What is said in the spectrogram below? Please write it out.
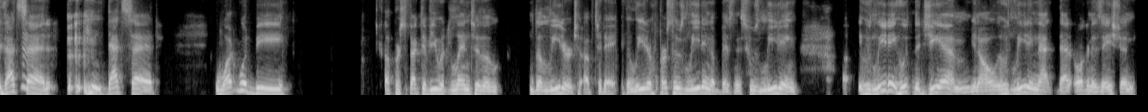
That said, that said, what would be a perspective you would lend to the the leader to, of today, the leader person who's leading a business, who's leading, uh, who's leading, who the GM, you know, who's leading that that organization,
